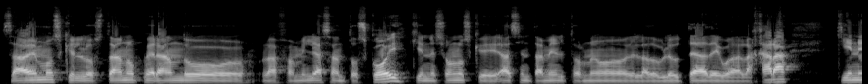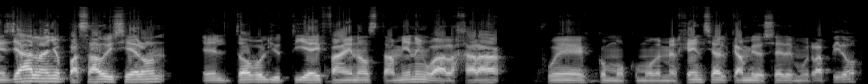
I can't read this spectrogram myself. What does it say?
Sabemos que lo están operando la familia Santoscoy, quienes son los que hacen también el torneo de la WTA de Guadalajara, quienes ya el año pasado hicieron el WTA Finals también en Guadalajara. Fue como, como de emergencia el cambio de sede muy rápido.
